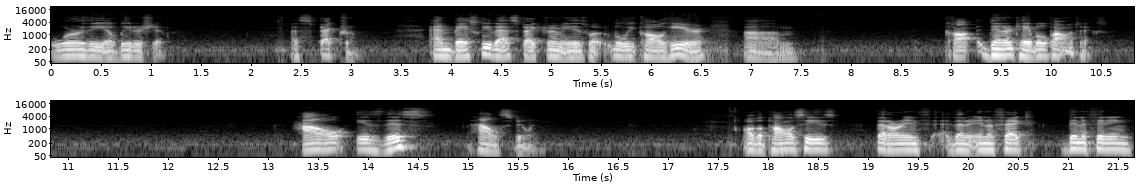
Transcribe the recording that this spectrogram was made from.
worthy of leadership. A spectrum. And basically, that spectrum is what, what we call here um, dinner table politics. How is this house doing? Are the policies that are in that are in effect benefiting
